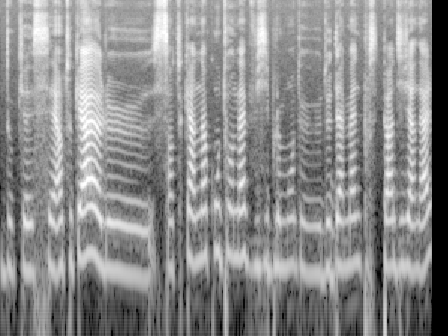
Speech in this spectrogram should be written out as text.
Donc euh, c'est en tout cas le, c'est en tout cas un incontournable visiblement de, de Daman pour cette période hivernale.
